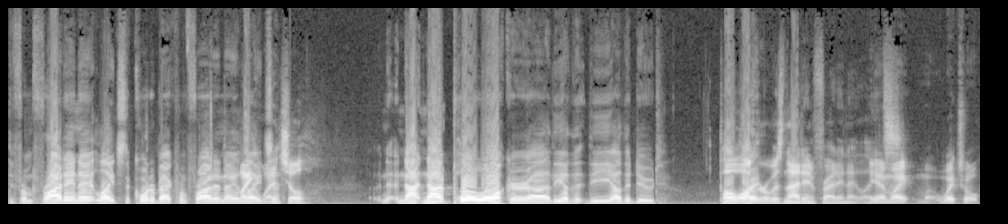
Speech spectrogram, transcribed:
the- from Friday Night Lights. The quarterback from Friday Night Mike Lights. Winchell. N- not not Paul Walker. Uh, the other the other dude. Paul Walker right. was not in Friday Night Lights. Yeah, Mike, Mike Witchell.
